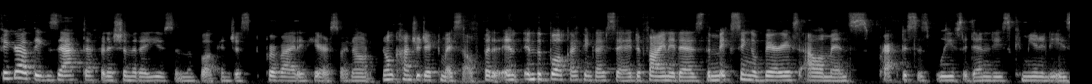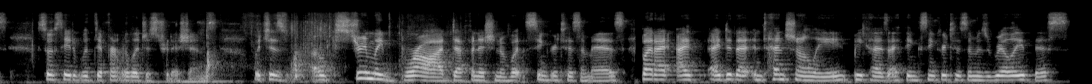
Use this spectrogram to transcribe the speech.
figure out the exact definition that I use in the book and just provide it here so I don't don't contradict myself. But in, in the book, I think I say I define it as the mixing of various elements, practices, beliefs, identities, communities associated with different religious traditions, which is an extremely broad definition of what syncretism is. But I, I, I did that intentionally because I think syncretism is really this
